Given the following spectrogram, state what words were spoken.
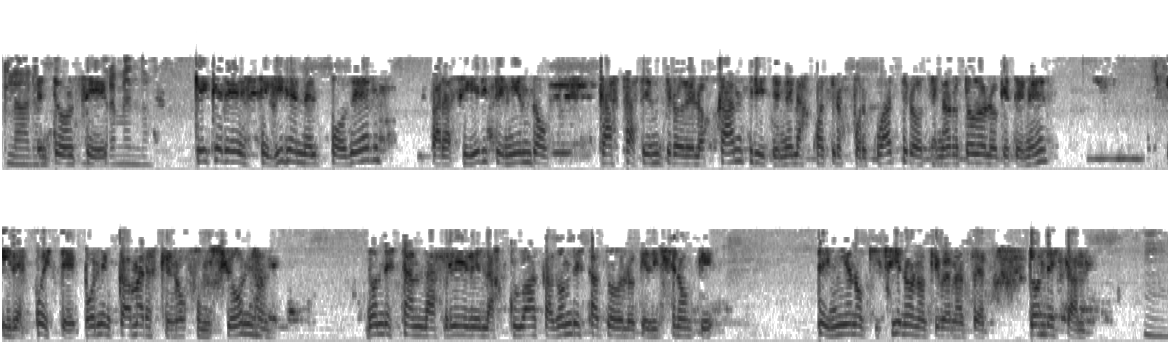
Claro. Entonces, ¿qué querés? ¿Seguir en el poder? Para seguir teniendo casas dentro de los country, tener las 4x4, tener todo lo que tenés, y después te ponen cámaras que no funcionan. ¿Dónde están las redes, las cloacas? ¿Dónde está todo lo que dijeron que tenían o quisieron o que iban a hacer? ¿Dónde están? Mm.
